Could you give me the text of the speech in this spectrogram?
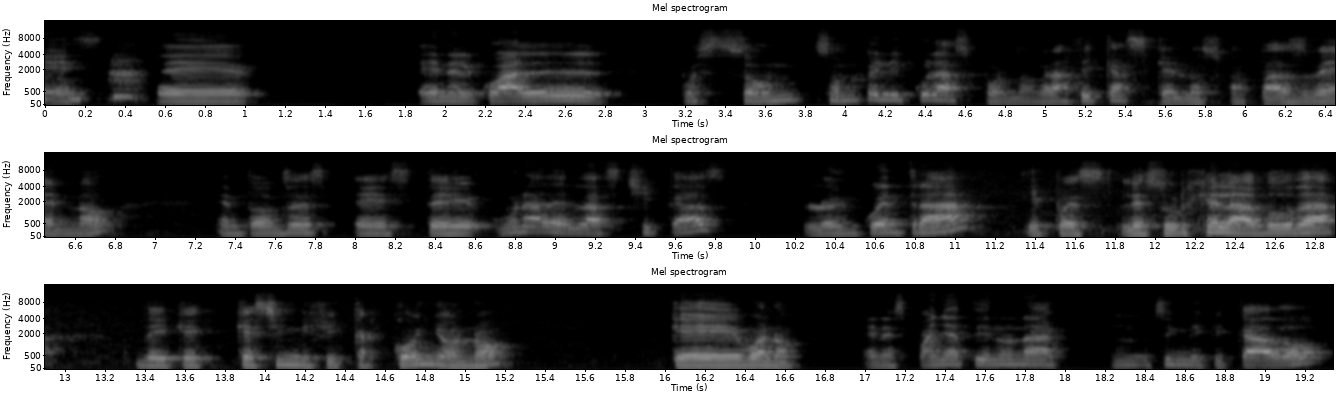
este, en el cual pues son, son películas pornográficas que los papás ven, ¿no? Entonces, este, una de las chicas lo encuentra y pues le surge la duda de que qué significa coño, ¿no? Que bueno, en España tiene una, un significado,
